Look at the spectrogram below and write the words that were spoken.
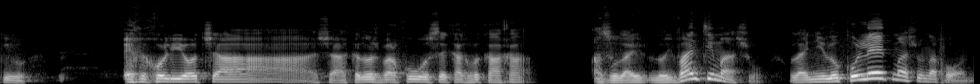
כאילו, איך יכול להיות שה... שהקדוש ברוך הוא עושה כך וככה? אז אולי לא הבנתי משהו, אולי אני לא קולט משהו נכון.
